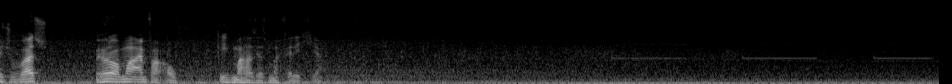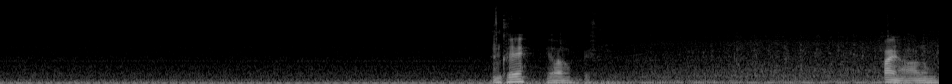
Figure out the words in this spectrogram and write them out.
Weißt du was? Hör doch mal einfach auf. Ich mache das jetzt mal fertig hier. Okay, ja. Keine Ahnung.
